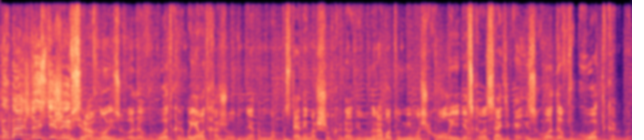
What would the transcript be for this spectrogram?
бумажную снежинку. все равно, из года в год, как бы, я вот хожу, у меня там постоянный маршрут, когда вот иду на работу, мимо школы и детского садика. Из года в год, как бы,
